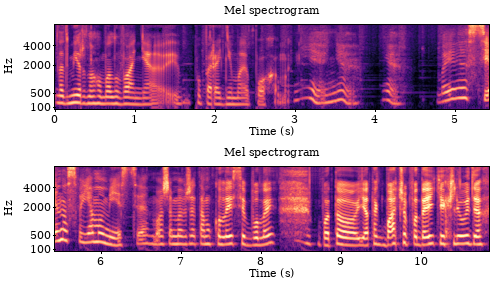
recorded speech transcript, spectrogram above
надмірного малування попередніми епохами. Ні, ні, ні. Ми всі на своєму місці. Може, ми вже там колись і були, бо то я так бачу по деяких людях.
